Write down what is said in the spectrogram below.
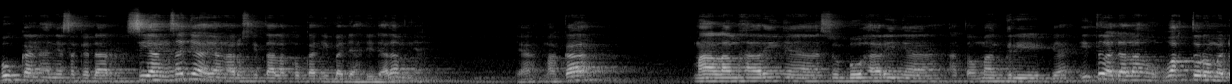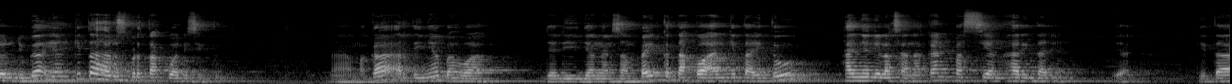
bukan hanya sekedar siang saja yang harus kita lakukan ibadah di dalamnya. Ya, maka malam harinya, subuh harinya atau maghrib ya. Itu adalah waktu Ramadan juga yang kita harus bertakwa di situ. Nah maka artinya bahwa jadi jangan sampai ketakwaan kita itu hanya dilaksanakan pas siang hari tadi ya. Kita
